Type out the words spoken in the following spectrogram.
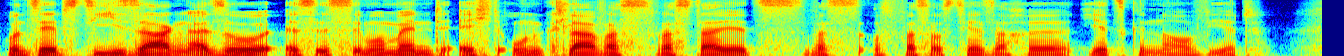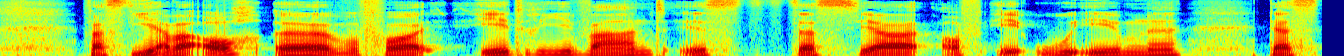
Und selbst die sagen also, es ist im Moment echt unklar, was, was da jetzt, was, was aus der Sache jetzt genau wird. Was die aber auch, äh, wovor EDRI warnt, ist, dass ja auf EU-Ebene das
